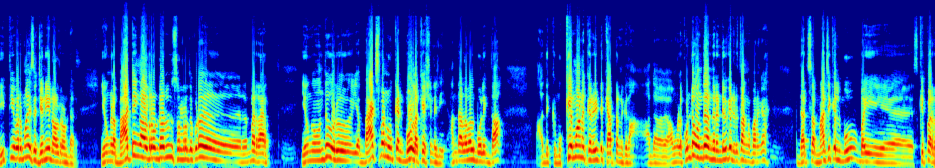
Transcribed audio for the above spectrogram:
Deepti Varma is a genuine allrounder இவங்கள பேட்டிங் ஆல்ரவுண்டர்னு சொல்றது கூட ரொம்ப ரேர் இவங்க வந்து ஒரு batsman who can bowl occasionally அந்த லெவல் போலிங் தான். அதுக்கு முக்கியமான கிரெடிட் கேப்டனுக்கு தான். அந்த அவங்கள கொண்டு வந்து அந்த ரெண்டு விக்கெட் எடுத்தாங்க பாருங்க. That's a magical move by skipper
